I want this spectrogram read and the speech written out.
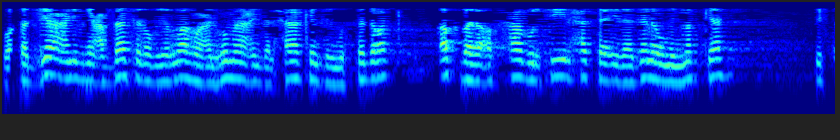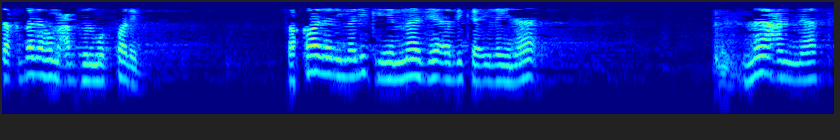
وقد جاء عن ابن عباس رضي الله عنهما عند الحاكم في المستدرك أقبل أصحاب الفيل حتى إذا دنوا من مكة استقبلهم عبد المطلب. فقال لملكهم ما جاء بك إلينا؟ ما عناك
